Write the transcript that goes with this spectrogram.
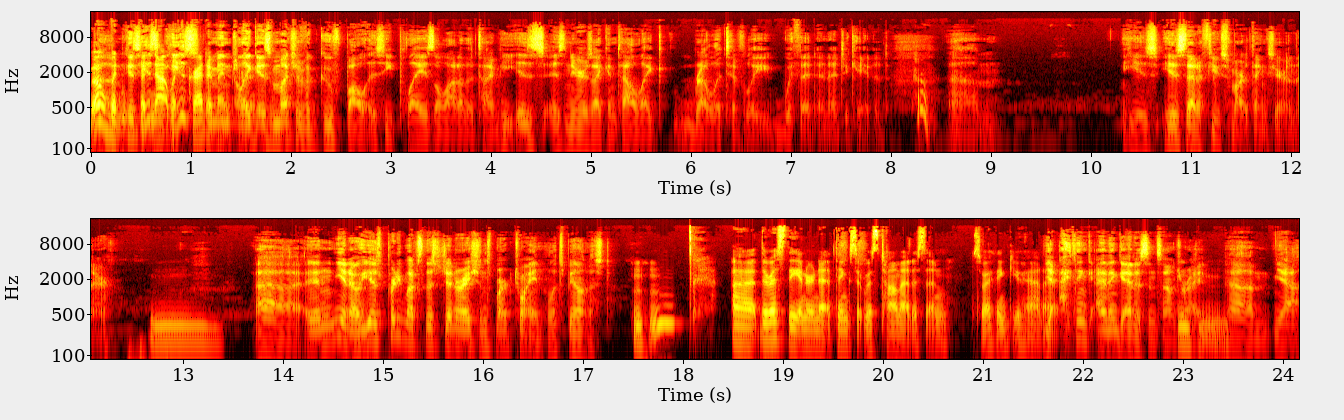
Oh, Um, but, but he's- not with he's- credit. I mean, like as much of a goofball as he plays a lot of the time, he is, as near as I can tell, like relatively with it and educated. Huh. Um, he is he has said a few smart things here and there. Mm. Uh, and you know, he is pretty much this generation's Mark Twain. Let's be honest. hmm Uh, the rest of the internet thinks it was Tom Edison. So I think you had Yeah. I think I think Edison sounds right. Mhm. Um, yeah,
